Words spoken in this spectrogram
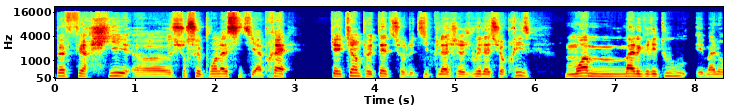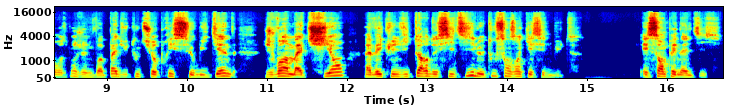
peuvent faire chier sur ce point-là City. Après, quelqu'un peut-être sur le type clash a joué la surprise. Moi, malgré tout, et malheureusement, je ne vois pas du tout de surprise ce week-end. Je vois un match chiant avec une victoire de City, le tout sans encaisser de but. Et sans penalty.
